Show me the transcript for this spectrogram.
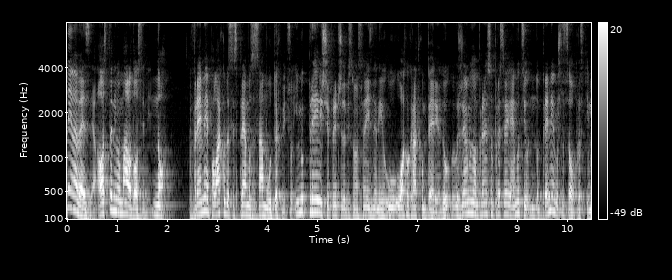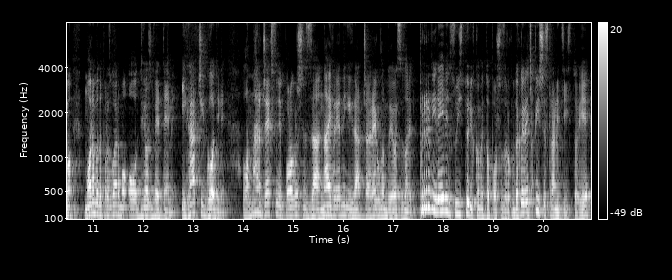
nema veze, ostanimo malo dosledni. No, Vreme je polako da se spremamo za samu utakmicu. Ima previše priče da bismo vam sve izneli u, u ovako kratkom periodu. Želimo da vam prenesemo pre svega emociju, no pre nego što se oprostimo, moramo da porazgovaramo o još dve teme. Igrači godine. Lamar Jackson je proglašen za najvrednijeg igrača regularno dojela sezone. Prvi Ravens u istoriji kome je to pošlo za rukom. Dakle, već piše stranice istorije.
